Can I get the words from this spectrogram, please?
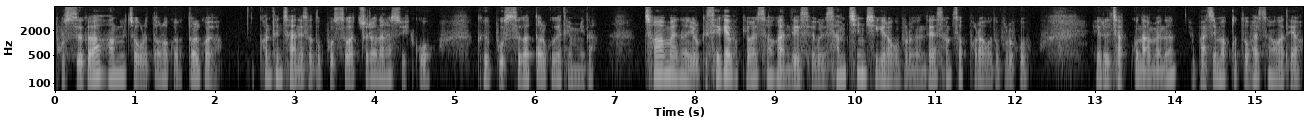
보스가 확률적으로 떨어요, 떨고요. 컨텐츠 안에서도 보스가 출연을 할 수 있고 그 보스가 떨구게 됩니다. 처음에는 이렇게 세 개밖에 활성화가 안 돼 있어요. 그래서 3침식이라고 부르는데 3서퍼라고도 부르고 얘를 잡고 나면은 마지막 것도 활성화가 돼요.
